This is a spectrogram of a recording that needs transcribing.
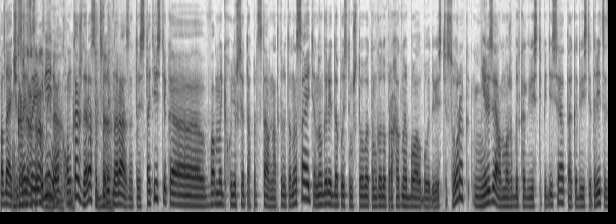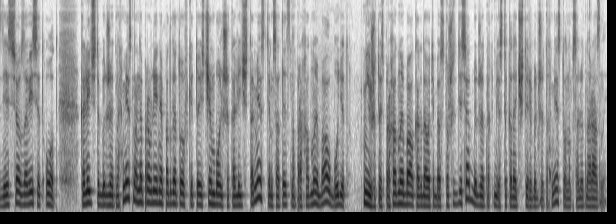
подачи он заявления, разный, да? он, он каждый раз абсолютно да. разный. То есть статистика во многих университетах представлена открыто на сайте, но говорит, допустим, что в этом году проходной балл будет 240, нельзя, он может быть как 250, так и 230. Здесь все зависит от количества бюджетных мест на направление подготовки, то есть чем больше количество мест, тем, соответственно, проходной балл будет ниже. То есть проходной балл, когда у тебя 160 бюджетных мест, и когда 4 бюджетных места, он абсолютно разный.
